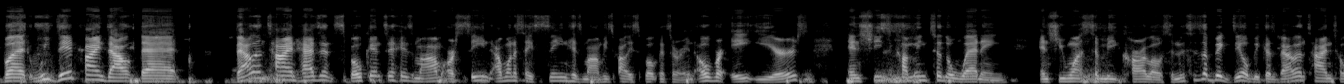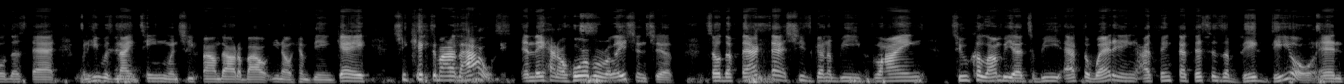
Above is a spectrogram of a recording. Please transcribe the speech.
but we did find out that Valentine hasn't spoken to his mom or seen, I want to say seen his mom. He's probably spoken to her in over eight years. And she's coming to the wedding and she wants to meet Carlos. And this is a big deal because Valentine told us that when he was 19, when she found out about, you know, him being gay, she kicked him out of the house and they had a horrible relationship. So the fact that she's to be flying to Colombia to be at the wedding, I think that this is a big deal. And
